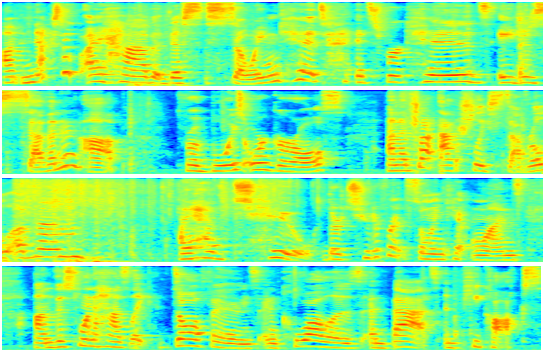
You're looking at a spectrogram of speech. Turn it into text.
Um, next up, I have this sewing kit. It's for kids ages seven and up for boys or girls. And I've got actually several of them. I have two. They're two different sewing kit ones. Um, this one has like dolphins and koalas and bats and peacocks.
